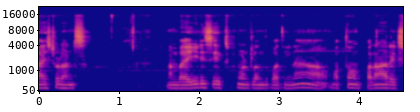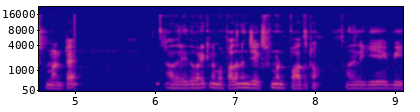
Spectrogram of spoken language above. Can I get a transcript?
ஹாய் ஸ்டூடெண்ட்ஸ் நம்ம இடிசி எக்ஸ்பெரிமெண்ட்டில் வந்து பார்த்திங்கன்னா மொத்தம் பதினாறு எக்ஸ்பெரிமெண்ட்டு அதில் இது வரைக்கும் நம்ம பதினஞ்சு எக்ஸ்பெரிமெண்ட் பார்த்துட்டோம். அதில் ஏ பி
